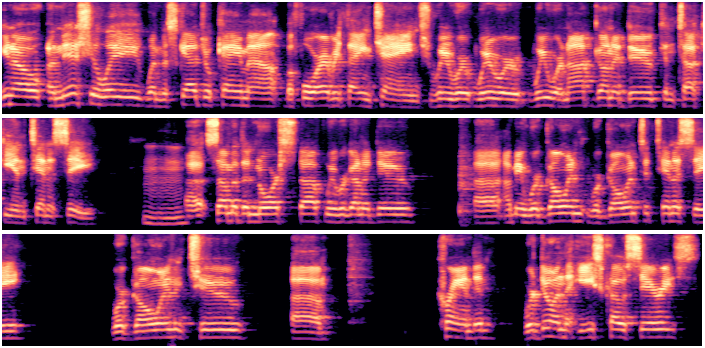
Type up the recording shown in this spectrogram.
You know, initially when the schedule came out before everything changed, we were we were we were not going to do Kentucky and Tennessee. Mhm. Uh, some of the North stuff we were going to do. Uh, I mean, we're going we're going to Tennessee. We're going to um, Crandon. We're doing the East Coast series,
